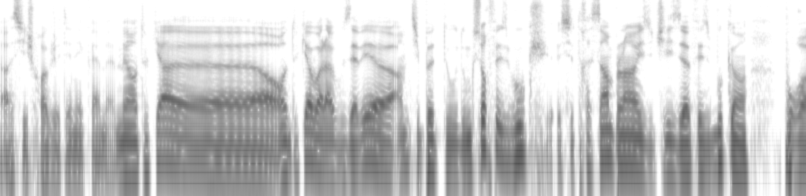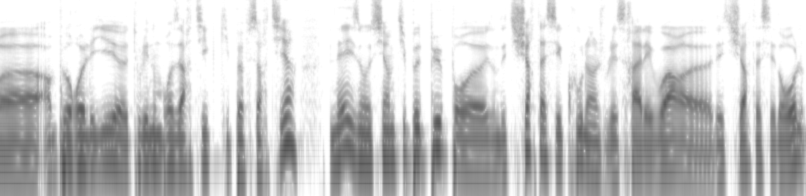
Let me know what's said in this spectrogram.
Ah, si, je crois que j'étais né quand même. Mais en tout cas, euh, en tout cas, voilà, vous avez euh, un petit peu de tout. Donc sur Facebook, c'est très simple. hein, ils utilisent Facebook hein, pour euh, un peu relayer tous les nombreux articles qui peuvent sortir. Mais ils ont aussi un petit peu de pub pour. ils ont des t-shirts assez cool. hein, je vous laisserai aller voir des t-shirts assez drôles.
